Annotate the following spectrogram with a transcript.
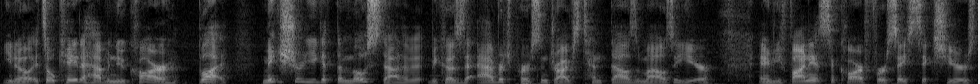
you know, it's okay to have a new car, but make sure you get the most out of it because the average person drives 10,000 miles a year and if you finance a car for, say, six years,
